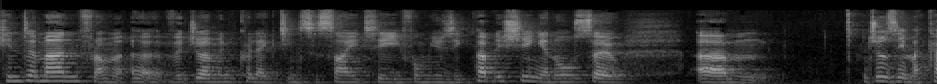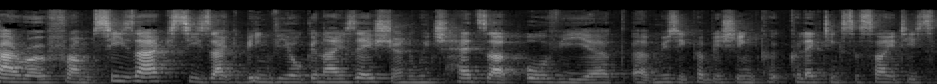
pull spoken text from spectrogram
Kindermann from uh, the German Collecting Society for Music Publishing, and also um, Jose Macaro from CISAC, CISAC being the organization which heads up all the uh, uh, music publishing co- collecting societies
